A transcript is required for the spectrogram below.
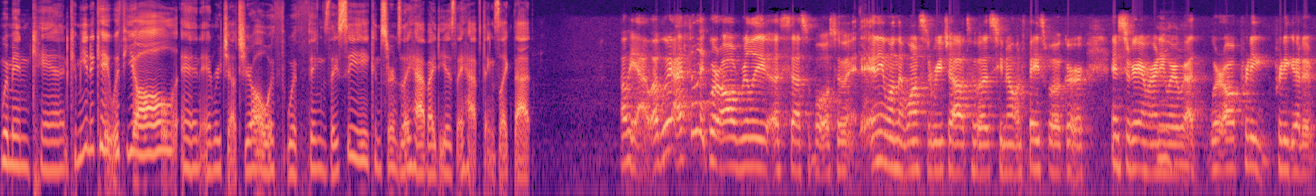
women can communicate with y'all and, and reach out to y'all with with things they see, concerns they have, ideas they have, things like that. Oh yeah, we're, I feel like we're all really accessible. So anyone that wants to reach out to us, you know, on Facebook or Instagram or anywhere, we're, we're all pretty pretty good at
